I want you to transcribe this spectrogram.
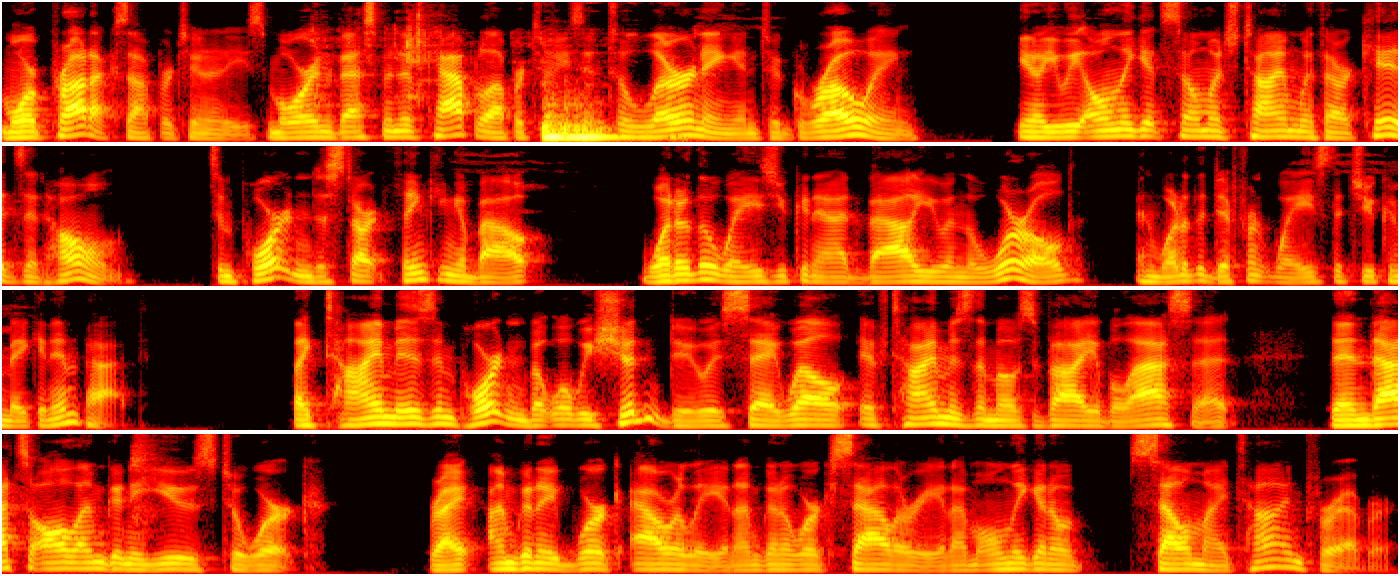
more products opportunities, more investment of capital opportunities, into learning, into growing? You know, we only get so much time with our kids at home. It's important to start thinking about what are the ways you can add value in the world and what are the different ways that you can make an impact. Like time is important, but what we shouldn't do is say, well, if time is the most valuable asset, then that's all I'm going to use to work, right? I'm going to work hourly and I'm going to work salary and I'm only going to sell my time forever.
